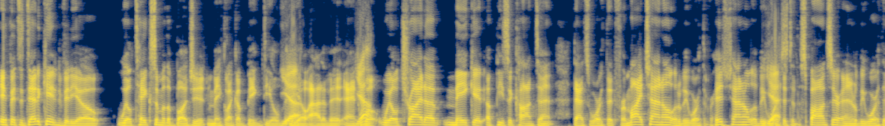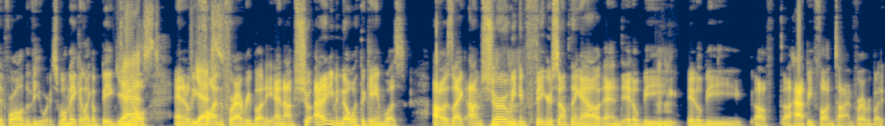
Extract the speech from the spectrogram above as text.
if it's a dedicated video, we'll take some of the budget and make like a big deal Yeah. video out of it, and Yeah. we'll we'll try to make it a piece of content that's worth it for my channel. It'll be worth it for his channel. It'll be worth it to the sponsor, and it'll be worth it for all the viewers. We'll make it like a big deal, and it'll be Yes. fun for everybody. And I'm sure I didn't even know what the game was. I was like, I'm sure we Mhm. can figure something out, and it'll be Mhm. it'll be a, a happy, fun time for everybody.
